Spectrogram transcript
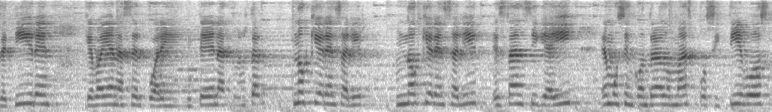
retiren, que vayan a hacer cuarentena, no quieren salir, no quieren salir, están, sigue ahí, hemos encontrado más positivos.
